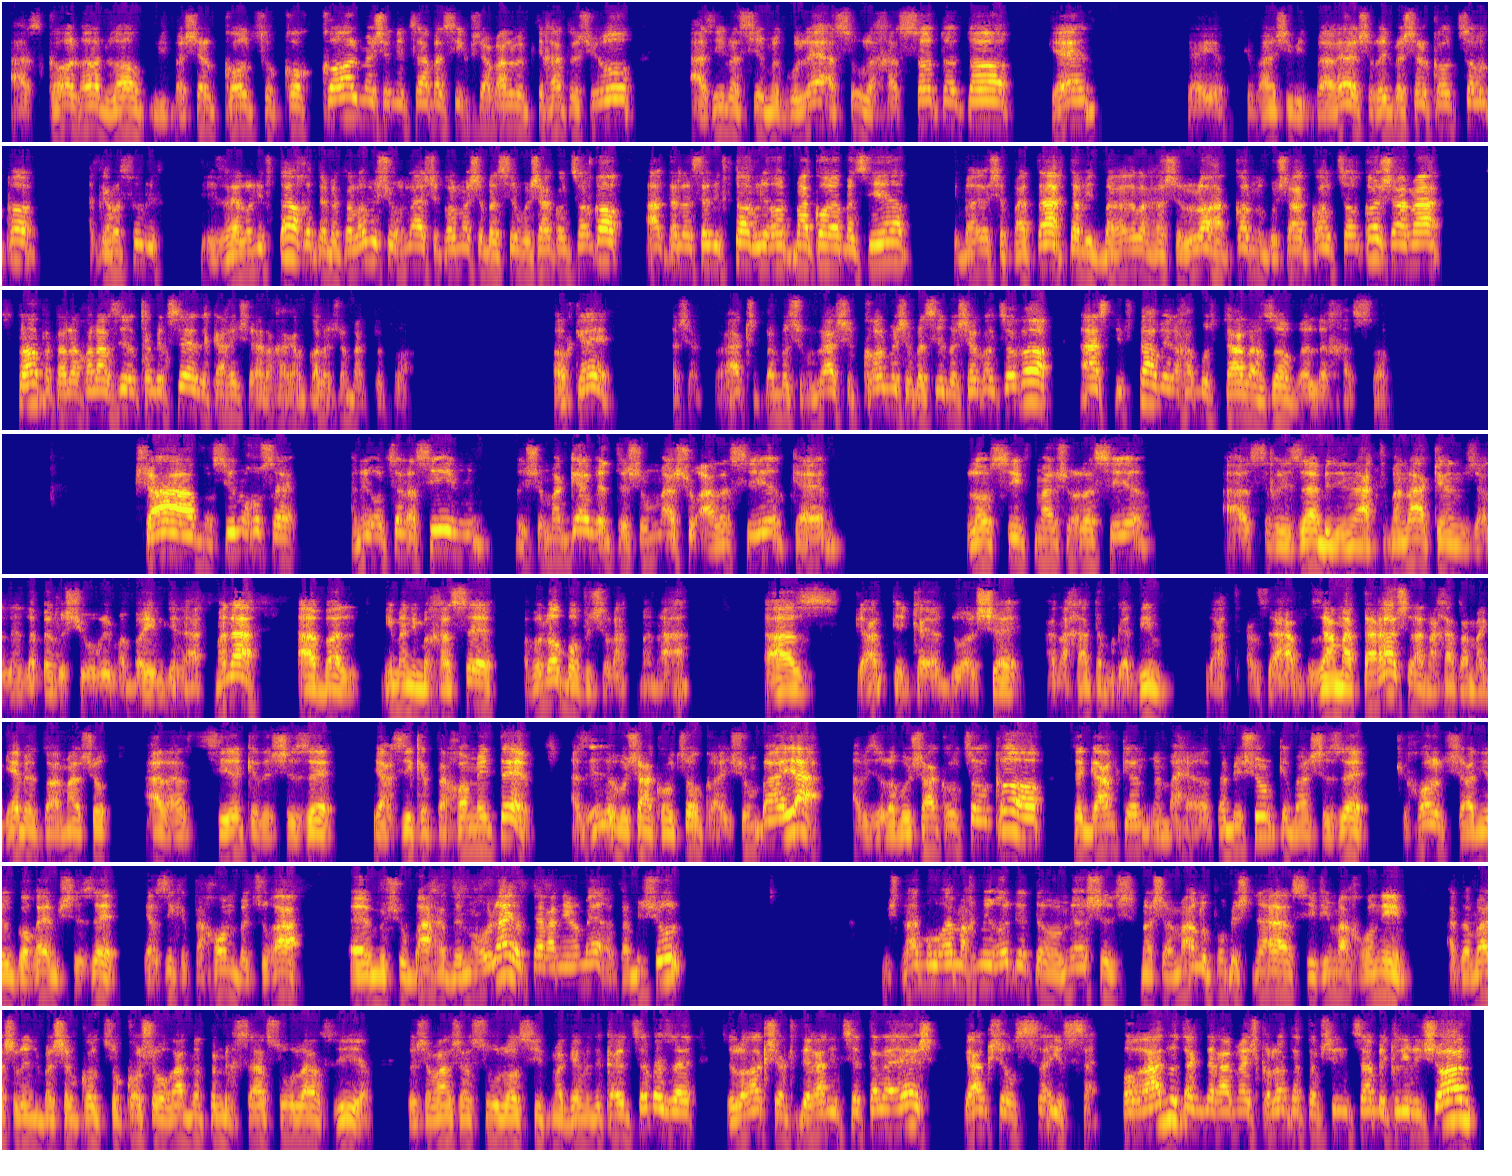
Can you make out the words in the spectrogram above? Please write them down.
אז כל עוד לא מתבשל כל צורכו, כל מה שנמצא כפי שאמרנו בפתיחת השיעור, אז אם הסיר מגולה, אסור לכסות אותו, כן? כיוון שמתברר שלא יתבשל כל צורכו, אז גם אסור זה לא לפתוח אותם, אתה לא משוכנע שכל מה שבסיר בושה כל צורכו, אל תנסה לפתוח לראות מה קורה בסיר, כי ברגע שפתחת והתברר לך שלא הכל מבושל כל צורכו שמה, סטופ, אתה לא יכול להחזיר את המכסה, זה ככה יישאר לך גם כל השבת פתוח. אוקיי? עכשיו, רק כשאתה משוכנע שכל מה שבסיר בשם כל צורכו, אז תפתח ויהיה לך מותר לחזור ולכסות. עכשיו עושים מכוסה. אני רוצה לשים איזשהו מגבת, איזשהו משהו על הסיר, כן? להוסיף משהו על הסיר, אז להיזהר בדיני הטמנה, כן, זה נדבר בשיעורים הבאים, דיני הטמנה, אבל אם אני מכסה, אבל לא באופן של הטמנה, אז גם כן כידוע שהנחת הבגדים, זה, זה המטרה של הנחת המגבת או משהו על הסיר כדי שזה יחזיק את החום היטב. אז אם זה בושה כל צורכו, אין שום בעיה, אבל זה לא בושה כל צורכו, זה גם כן ממהר את הבישול, כיוון שזה, ככל שאני גורם שזה יחזיק את החום בצורה אה, משובחת ומעולה יותר, אני אומר, את הבישול. משנה ברורה מחמיר עוד יותר, אומר שמה שאמרנו פה בשני הסעיפים האחרונים, הדבר שלא נתבשל כל צורכו שהורדנו את המכסה אסור להחזיר, ושמענו שאסור להוסיף מגן וכיוצא בזה, זה לא רק שהקדרה נמצאת על האש, גם כשהורדנו את הקדרה מהאש, כל עוד התבשיל נמצא בכלי ראשון,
